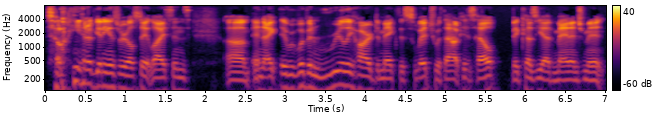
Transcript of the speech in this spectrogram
So he ended up getting his real estate license. Um, and I, it would have been really hard to make the switch without his help because he had management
